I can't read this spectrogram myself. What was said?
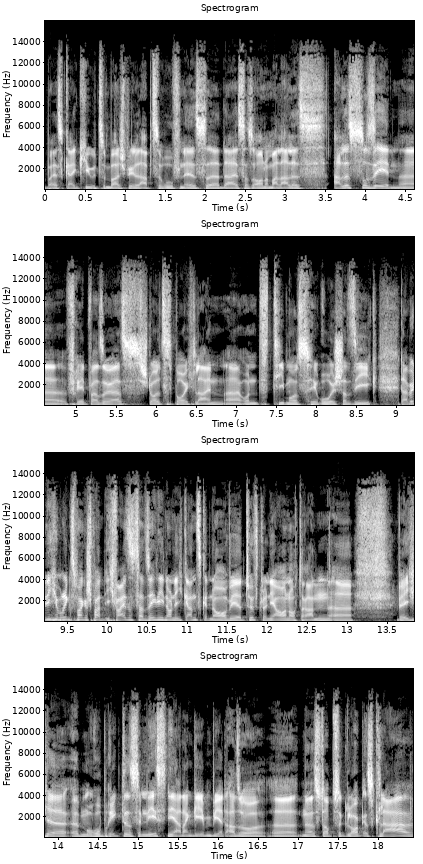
bei Sky Q zum Beispiel abzurufen ist. Äh, da ist das auch nochmal alles, alles zu sehen. Äh, Fred Vaseurs stolzes Bäuchlein äh, und Timos heroischer Sieg. Da bin ich übrigens mal gespannt. Ich weiß es tatsächlich noch nicht ganz genau. Wir tüfteln ja auch noch dran, äh, welche ähm, Rubrik das im nächsten Jahr dann geben wird. Also äh, ne, Stop the Clock ist klar.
